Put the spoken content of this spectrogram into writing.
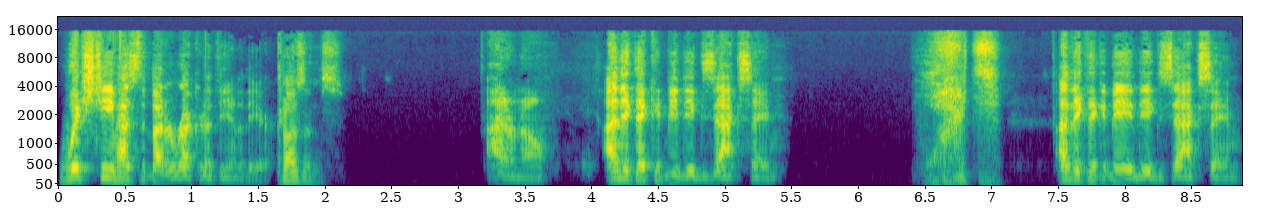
Which team has the better record at the end of the year? Cousins. I don't know. I think they could be the exact same. What? I think they could be the exact same.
